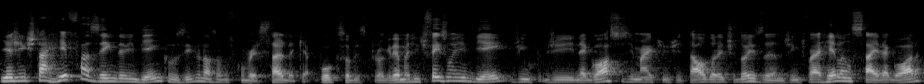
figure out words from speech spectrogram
E a gente está refazendo o MBA, inclusive nós vamos conversar daqui a pouco sobre esse programa. A gente fez um MBA de, de negócios e marketing digital durante dois anos. A gente vai relançar ele agora.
